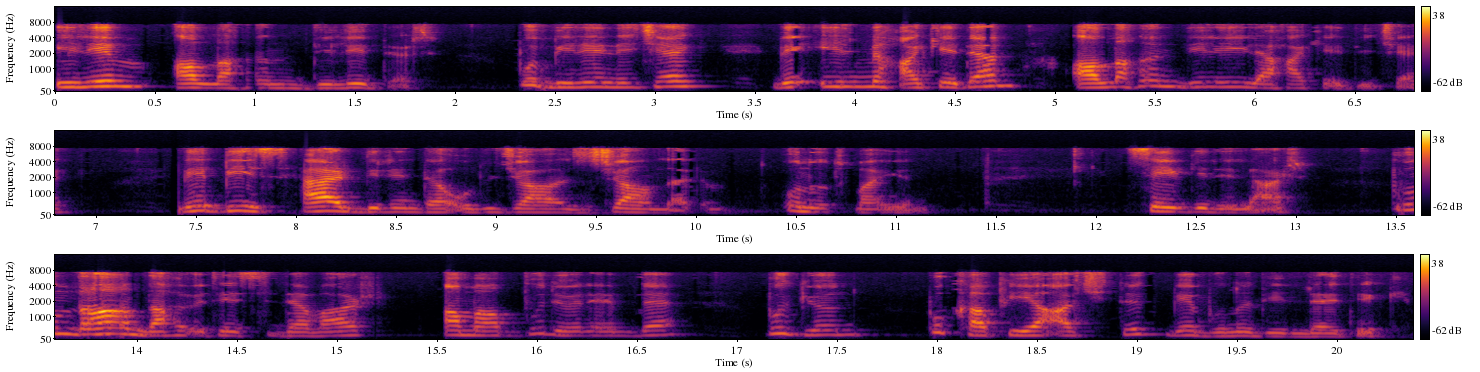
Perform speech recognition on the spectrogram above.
İlim Allah'ın dilidir. Bu bilinecek ve ilmi hak eden Allah'ın diliyle hak edecek. Ve biz her birinde olacağız canlarım. Unutmayın. Sevgililer, bundan daha ötesi de var ama bu dönemde bugün bu kapıyı açtık ve bunu dinledik.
